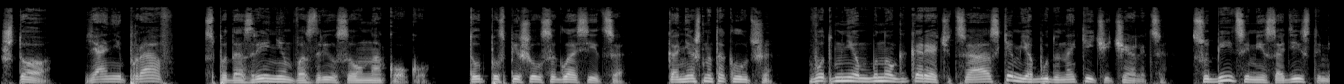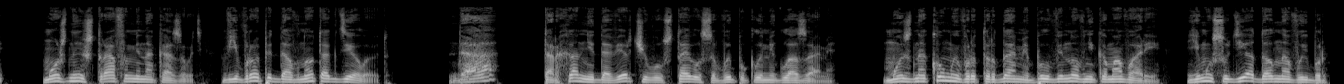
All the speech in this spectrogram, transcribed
Что, я не прав?» С подозрением воззрился он на Коку. Тут поспешил согласиться. «Конечно, так лучше. Вот мне много корячится, а с кем я буду на кичи чалиться? С убийцами и садистами. Можно и штрафами наказывать. В Европе давно так делают». «Да?» Тархан недоверчиво уставился выпуклыми глазами. «Мой знакомый в Роттердаме был виновником аварии. Ему судья дал на выбор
